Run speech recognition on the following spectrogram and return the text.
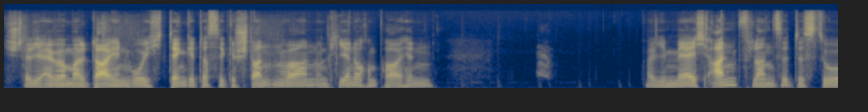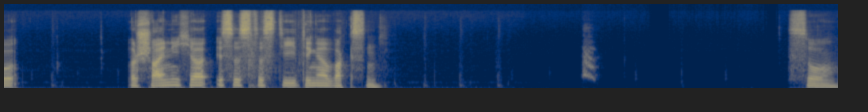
Ich stelle die einfach mal dahin, wo ich denke, dass sie gestanden waren. Und hier noch ein paar hin. Weil je mehr ich anpflanze, desto wahrscheinlicher ist es, dass die Dinger wachsen. So.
